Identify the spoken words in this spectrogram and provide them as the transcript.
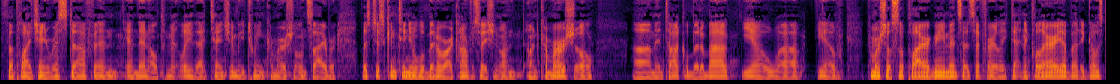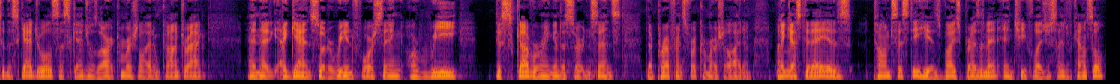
supply chain risk stuff and and then ultimately that tension between commercial and cyber. Let's just continue a little bit of our conversation on on commercial um, and talk a little bit about you know uh, you know commercial supplier agreements. That's a fairly technical area, but it goes to the schedules. The schedules are a commercial item contract, and that again, sort of reinforcing or rediscovering in a certain sense the preference for commercial item. My mm-hmm. guest today is Tom Sisti. He is vice president and chief legislative counsel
